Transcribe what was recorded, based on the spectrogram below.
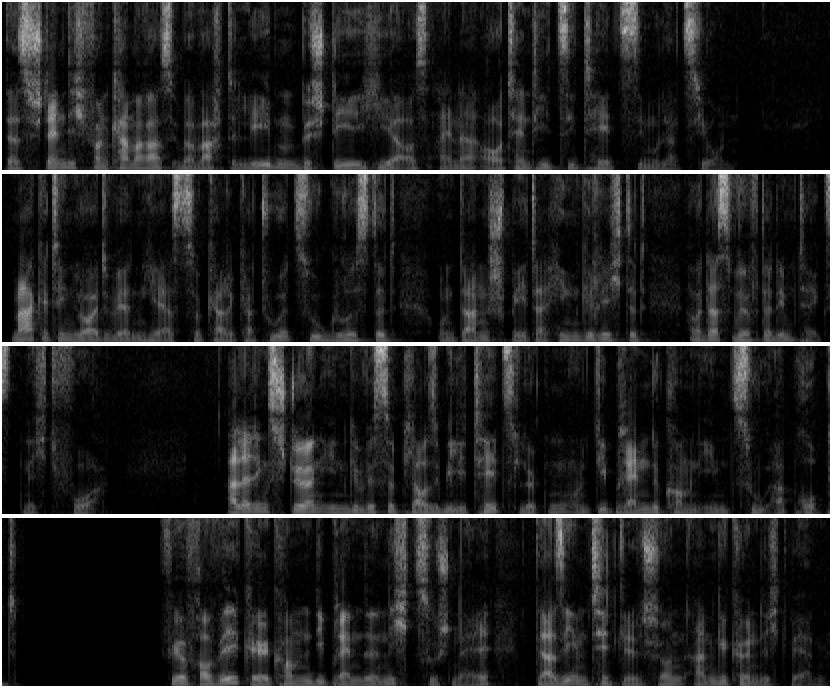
Das ständig von Kameras überwachte Leben bestehe hier aus einer Authentizitätssimulation. Marketingleute werden hier erst zur Karikatur zugerüstet und dann später hingerichtet, aber das wirft er dem Text nicht vor. Allerdings stören ihn gewisse Plausibilitätslücken und die Brände kommen ihm zu abrupt. Für Frau Wilke kommen die Brände nicht zu schnell, da sie im Titel schon angekündigt werden.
